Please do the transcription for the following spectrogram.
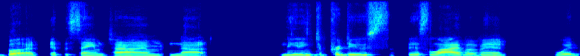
But at the same time, not needing to produce this live event would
